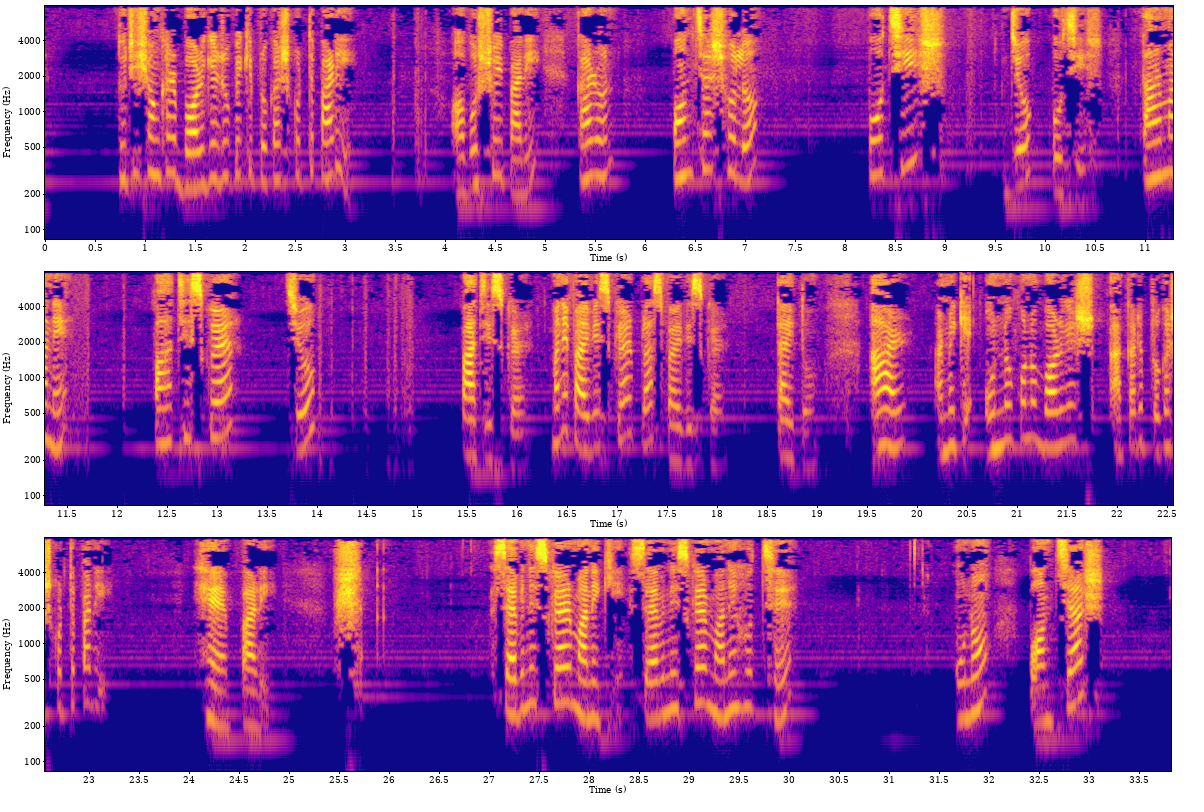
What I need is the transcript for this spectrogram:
দুটি সংখ্যার বর্গের রূপে কি প্রকাশ করতে পারি? অবশ্যই পারি, কারণ পঞ্চাশ হল পঁচিশ যোগ পঁচিশ, তার মানে পাঁচ স্কোয়ার যোগ পাঁচ স্কোয়ার মানে five square plus five square তাই তো? আর আমি কি অন্য কোনো বর্গের আকারে প্রকাশ করতে পারি? হ্যাঁ পারি। সেভেন স্কোয়ার মানে কি? সেভেন স্কোয়ার মানে হচ্ছে পঞ্চাশ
